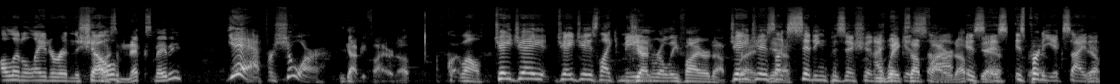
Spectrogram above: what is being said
a little later in the Talk show. some Knicks, maybe. Yeah, for sure. He's got to be fired up. Of course. Well, JJ, JJ's like me. Generally fired up. JJ's right, like sitting position. He I think wakes is, up fired uh, up. Is, Yeah, is, is right. pretty excited. Yeah.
